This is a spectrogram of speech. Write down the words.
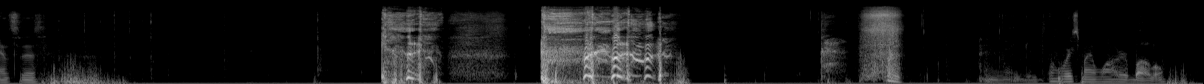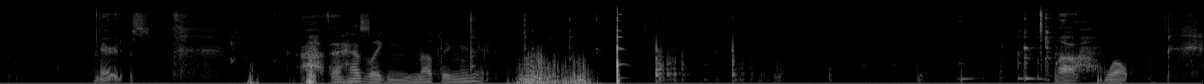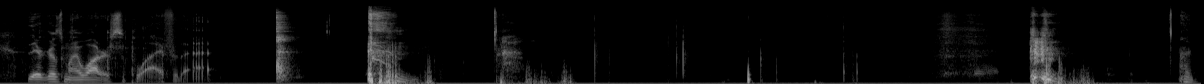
Where's my water bottle? There it is. Ah, that has like nothing in it. Ah, well, there goes my water supply for that.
